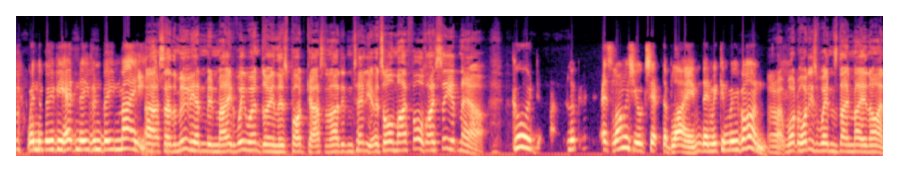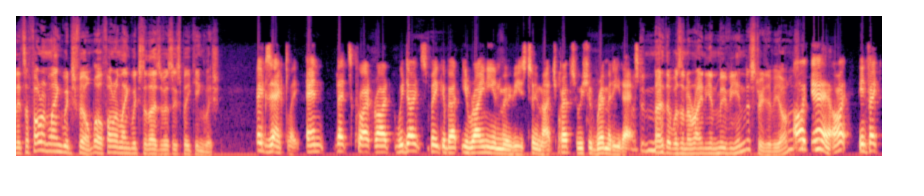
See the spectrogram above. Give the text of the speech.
when the movie hadn't even been made. Uh, so the movie hadn't been made. We weren't doing this podcast, and I didn't tell you. It's all my fault. I see it now. Good. Look, as long as you accept the blame, then we can move on. All right. What what is Wednesday, May nine? It's a foreign language film. Well, foreign language to those of us who speak English. Exactly. And that's quite right. We don't speak about Iranian movies too much. Perhaps we should remedy that. I didn't know there was an Iranian movie industry, to be honest. Oh, yeah. I, in fact,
